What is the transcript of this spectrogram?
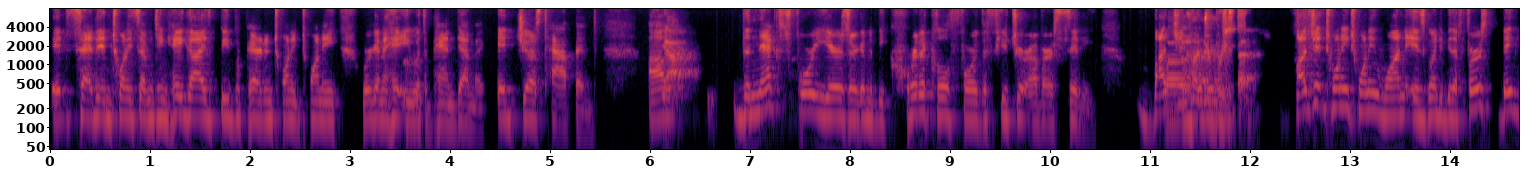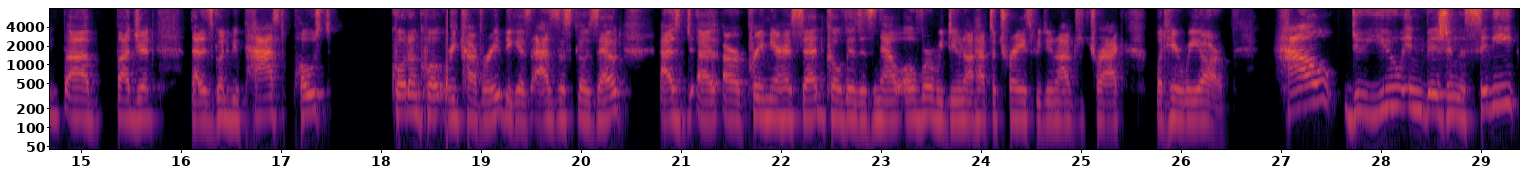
it said in 2017. Hey guys, be prepared in 2020. We're going to hit you with a pandemic. It just happened. Um, yeah. The next four years are going to be critical for the future of our city. Budget 100%. Budget 2021 is going to be the first big uh, budget that is going to be passed post quote unquote recovery because as this goes out, as uh, our premier has said, COVID is now over. We do not have to trace, we do not have to track, but here we are. How do you envision the city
